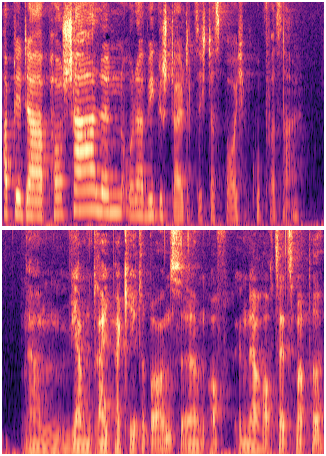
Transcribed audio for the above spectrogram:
Habt ihr da Pauschalen oder wie gestaltet sich das bei euch im Kupfersaal? Ähm, wir haben drei Pakete bei uns ähm, in der Hochzeitsmappe.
